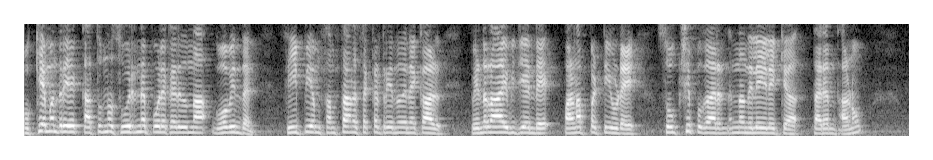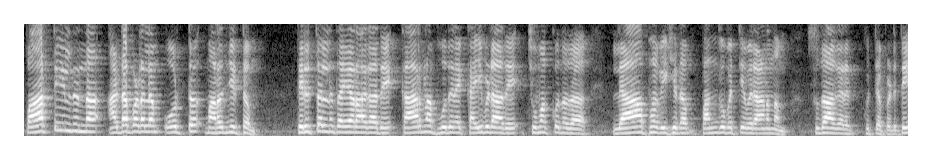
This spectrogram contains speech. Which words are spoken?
മുഖ്യമന്ത്രിയെ കത്തുന്ന സൂര്യനെ പോലെ കരുതുന്ന ഗോവിന്ദൻ സി പി എം സംസ്ഥാന സെക്രട്ടറി എന്നതിനേക്കാൾ പിണറായി വിജയന്റെ പണപ്പെട്ടിയുടെ സൂക്ഷിപ്പുകാരൻ എന്ന നിലയിലേക്ക് തരം താണു. പാർട്ടിയിൽ നിന്ന് അടപടലം വോട്ട് മറിഞ്ഞിട്ടും തിരുത്തലിന് തയ്യാറാകാതെ കാരണഭൂതനെ കൈവിടാതെ ചുമക്കുന്നത് ലാഭവിഹിതം പങ്കുപറ്റിയവരാണെന്നും സുധാകരൻ കുറ്റപ്പെടുത്തി.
